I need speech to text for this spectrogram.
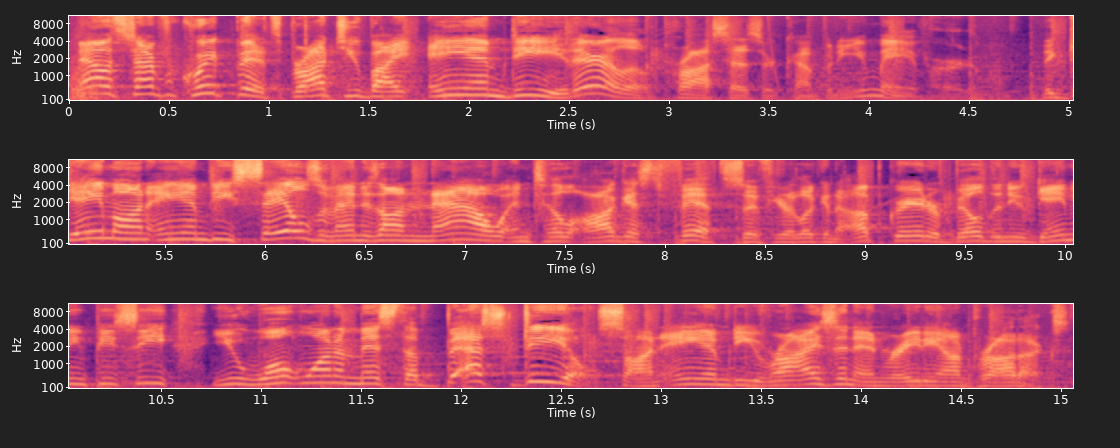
Now it's time for Quick Bits, brought to you by AMD. They're a little processor company, you may have heard of them. The Game On AMD sales event is on now until August 5th, so if you're looking to upgrade or build a new gaming PC, you won't want to miss the best deals on AMD Ryzen and Radeon products.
